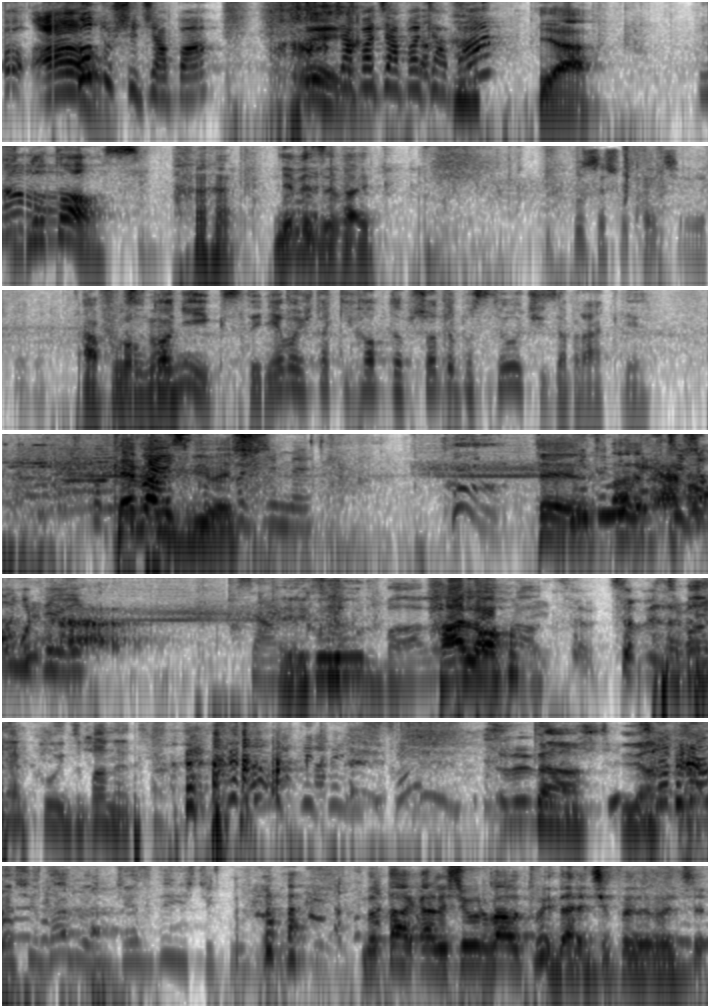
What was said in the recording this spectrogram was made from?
Au! Kto tu się dziaba? Ty! Dziaba, dziaba, dziaba? Ja. No. Knutos! Nie wyzywaj. Pusy szukajcie jednego. A, fuz, no. Pongonix, ty nie bądź taki hop do przodu, bo z tyłu ci zabraknie. Po Kewa mi zbiłeś. Ty, Nie, to nie ale... mówcie, że oni byli. Ej, kurwa, ale... Halo? Tak, Co wy Dzbaniak chuj, dzbanet. Wy byliście? Tak, ja, ja się zadłem, gdzie jest wyjście, kurwa? No tak, ale się urwało twój darcie w pewnym momencie.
